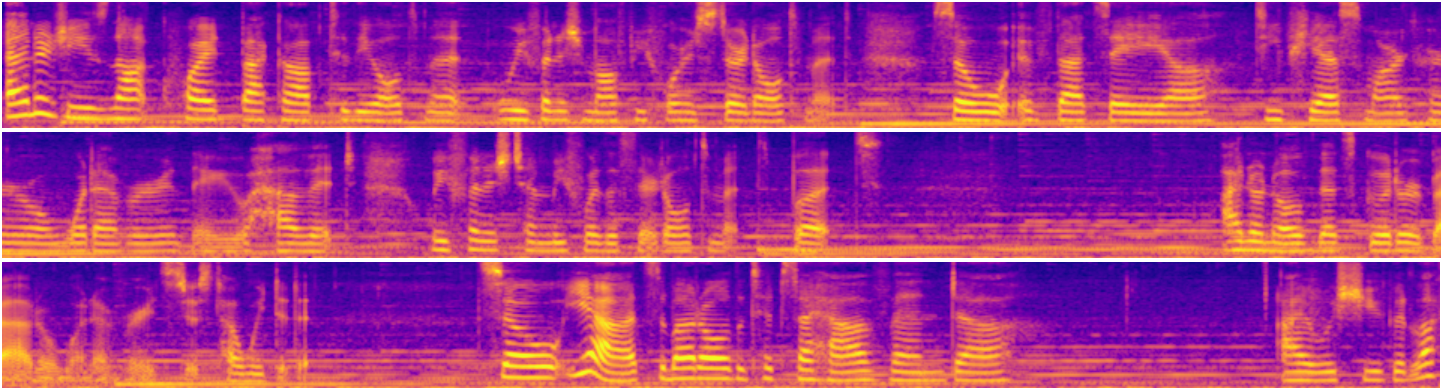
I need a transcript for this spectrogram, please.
energy is not quite back up to the ultimate. We finish him off before his third ultimate. So if that's a uh, DPS marker or whatever, there you have it. We finished him before the third ultimate, but I don't know if that's good or bad or whatever, it's just how we did it. So yeah, it's about all the tips I have and uh, I wish you good luck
